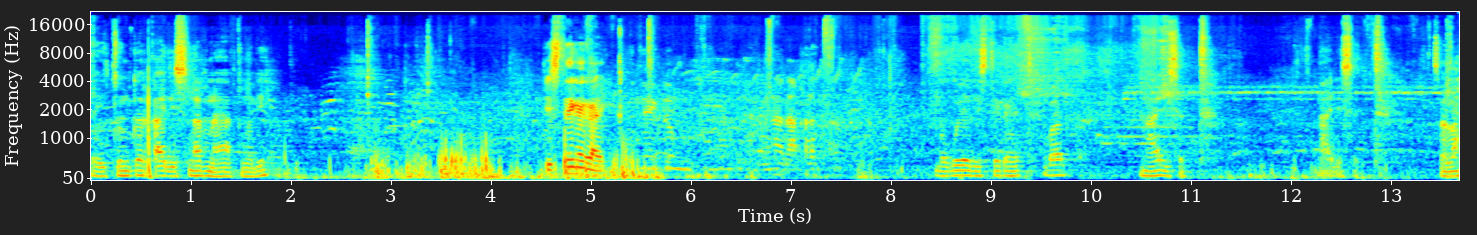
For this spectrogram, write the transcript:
तर इथून तर काय दिसणार नाही आतमध्ये. दिसते का काय? बघूया दिसते काय. नाही दिसत. नाही दिसत. चला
